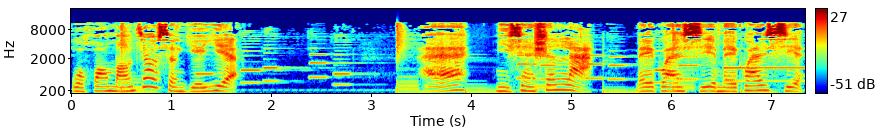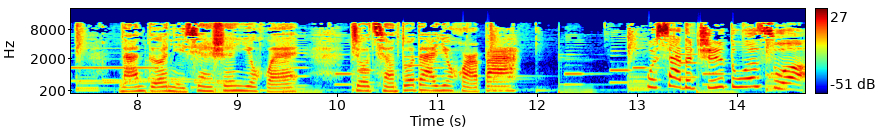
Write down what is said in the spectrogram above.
我慌忙叫醒爷爷：“哎！”你现身啦，没关系，没关系，难得你现身一回，就请多待一会儿吧。我吓得直哆嗦，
